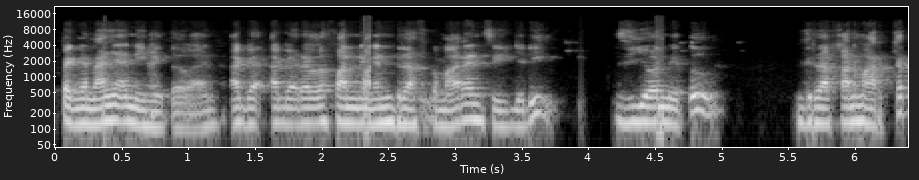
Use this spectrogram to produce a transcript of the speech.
pengen nanya nih gitu kan, agak agak relevan dengan draft kemarin sih. Jadi Zion itu gerakan market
